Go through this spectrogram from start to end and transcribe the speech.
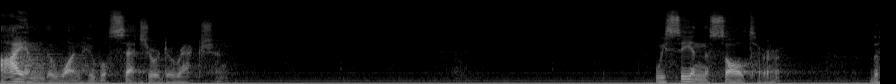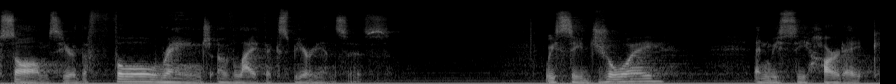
I am the one who will set your direction. We see in the Psalter, the Psalms here, the full range of life experiences. We see joy and we see heartache.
